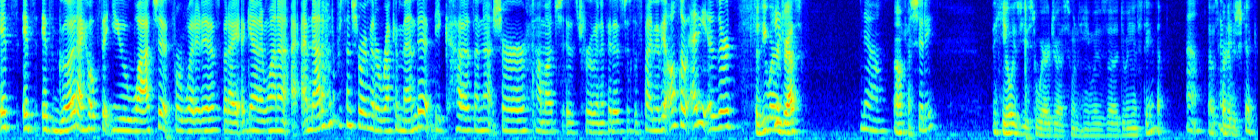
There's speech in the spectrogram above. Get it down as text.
it's it's it's good. I hope that you watch it for what it is. But I again, I wanna. I, I'm not 100 percent sure I'm gonna recommend it because I'm not sure how much is true and if it is just a spy movie. Also, Eddie Izzard. Does he wear a dress? No. Okay. Should he? He always used to wear a dress when he was uh, doing his stand-up. Oh. That was part of okay. his shtick.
